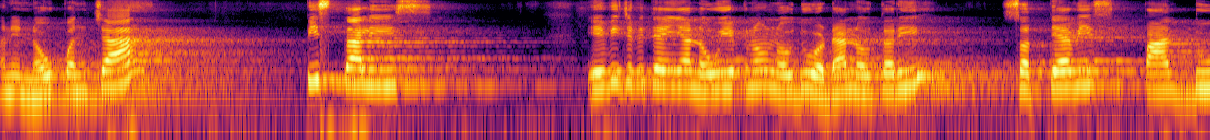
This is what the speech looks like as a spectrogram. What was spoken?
અને નવ પંચા પિસ્તાલીસ. એવી જ રીતે અહીંયા નવ એક નવ નવ દુ અઢાર, નવ તરી સત્યાવીસ, પાંચ દુ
